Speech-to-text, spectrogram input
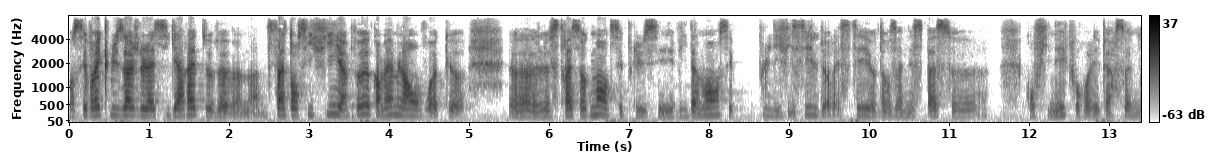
Donc c'est vrai que l'usage de la cigarette euh, s'intensifie un peu quand même. Là, on voit que euh, le stress augmente. C'est plus, c'est évidemment, c'est plus difficile de rester dans un espace euh, confiné pour les personnes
